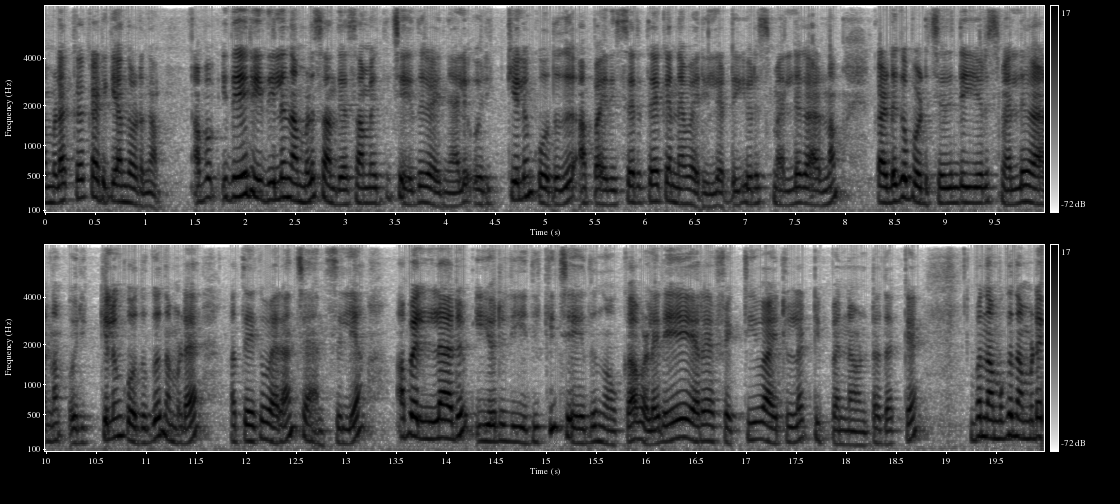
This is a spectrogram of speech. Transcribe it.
നമ്മളൊക്കെ കടിക്കാൻ തുടങ്ങാം. അപ്പം ഇതേ രീതിയിൽ നമ്മൾ സന്ധ്യാസമയത്ത് ചെയ്ത് കഴിഞ്ഞാൽ ഒരിക്കലും കൊതുക് ആ പരിസരത്തേക്ക് തന്നെ വരില്ല കേട്ടോ. ഈ ഒരു സ്മെല്ല് കാരണം കടുക് പൊടിച്ചതിന്റെ ഈ ഒരു സ്മെല്ല് കാരണം ഒരിക്കലും കൊതുക് നമ്മുടെ അകത്തേക്ക് വരാൻ ചാൻസ് ഇല്ല. അപ്പോൾ എല്ലാവരും ഈ ഒരു രീതിക്ക് ചെയ്ത് നോക്കുക. വളരെയേറെ എഫക്റ്റീവായിട്ടുള്ള ടിപ്പ് തന്നെ ഉണ്ട് ഇതൊക്കെ. അപ്പോൾ നമുക്ക് നമ്മുടെ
